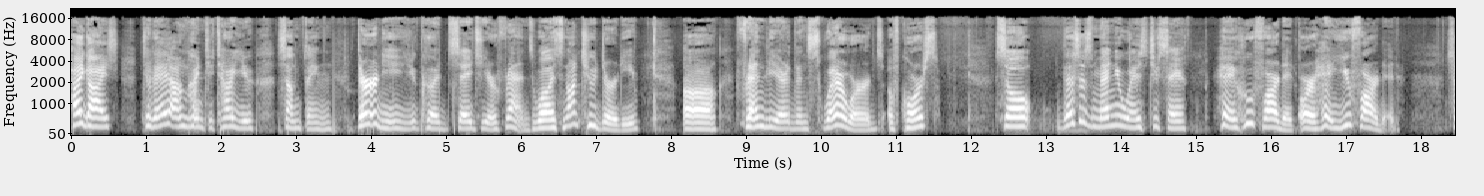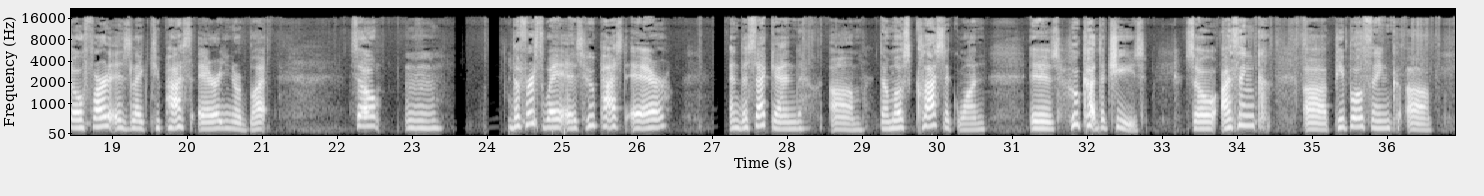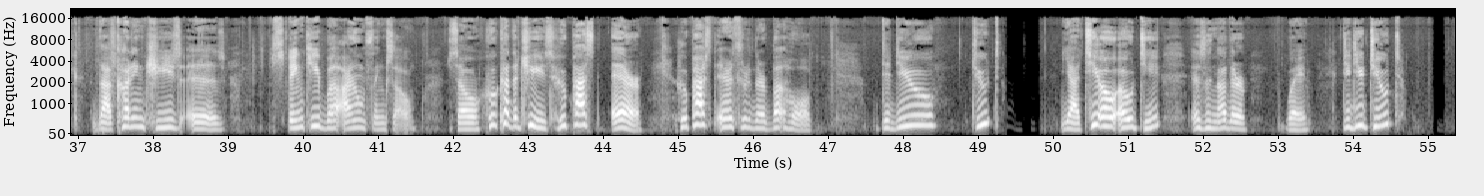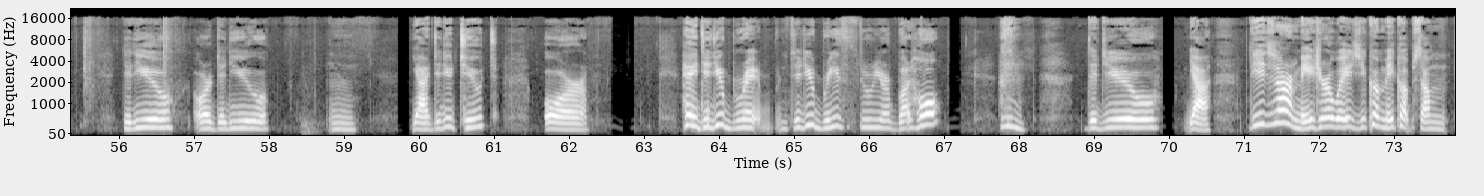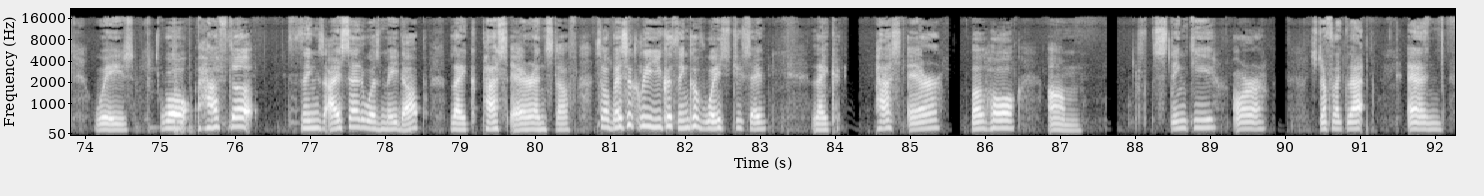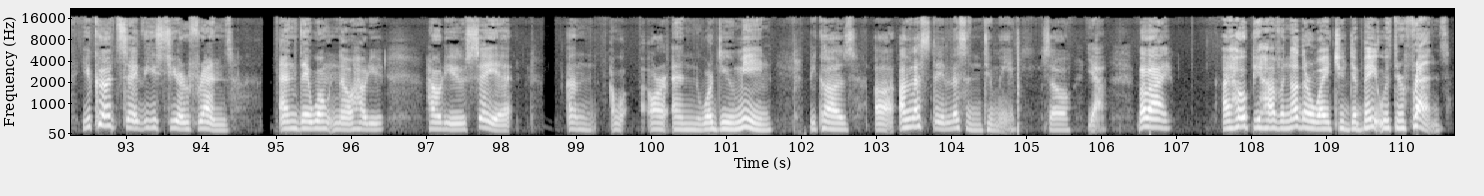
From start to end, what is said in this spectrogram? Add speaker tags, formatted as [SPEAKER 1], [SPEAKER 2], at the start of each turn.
[SPEAKER 1] Hi guys! Today I'm going to tell you something dirty you could say to your friends. Well, it's not too dirty. Uh, friendlier than swear words, of course. So, this is many ways to say, hey, who farted? Or hey, you farted. So, fart is like to pass air in your butt. So, um, the first way is who passed air? And the second, um, the most classic one is who cut the cheese. So I think uh, people think uh, that cutting cheese is stinky, but I don't think so. So who cut the cheese? Who passed air? Who passed air through their butthole? Did you toot? Yeah, T O O T is another way. Did you toot? Did you or did you Mm, yeah, did you toot? Or hey, did you breathe? Did you breathe through your butthole? did you? Yeah, these are major ways. You could make up some ways. Well, half the things I said was made up, like pass air and stuff. So basically, you could think of ways to say, like, pass air, butthole, um stinky or stuff like that. And you could say these to your friends and they won't know how do you how do you say it and or and what do you mean because uh, unless they listen to me. So, yeah. Bye-bye. I hope you have another way to debate with your friends.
